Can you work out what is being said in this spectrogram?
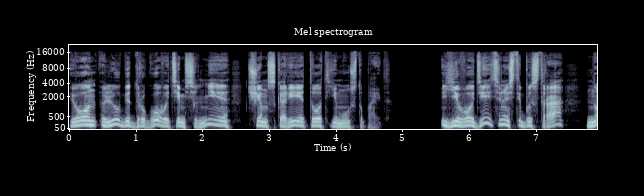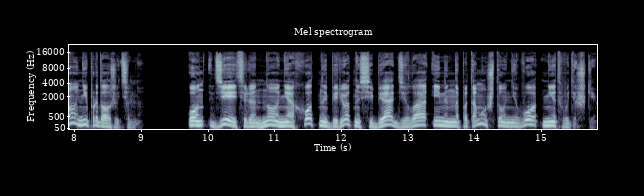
и он любит другого тем сильнее, чем скорее тот ему уступает. Его деятельность быстра, но непродолжительна. Он деятелен, но неохотно берет на себя дела именно потому, что у него нет выдержки.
